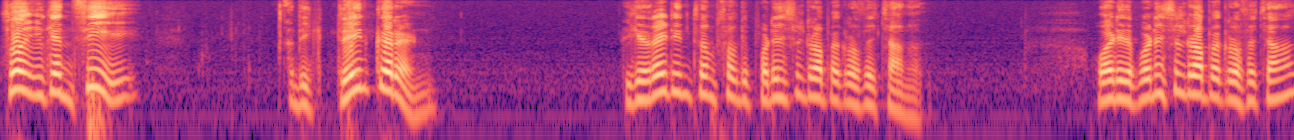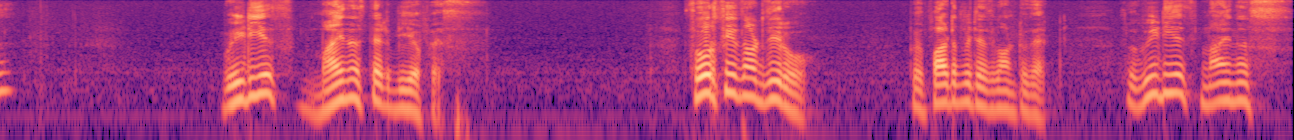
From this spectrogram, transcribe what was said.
So, you can see the drain current you can write in terms of the potential drop across the channel. What is the potential drop across the channel? VDS minus that VFS. Source is not 0, but part of it has gone to that. So, VDS minus.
